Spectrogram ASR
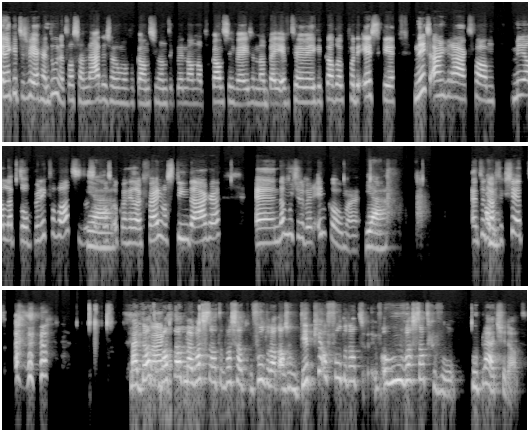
ben ik het dus weer gaan doen. Het was dan na de zomervakantie, want ik ben dan op vakantie geweest en dan ben je even twee weken. Ik had ook voor de eerste keer niks aangeraakt van mail, laptop, weet ik veel wat. Dus Ja. dat was ook wel heel erg fijn. Het was tien dagen. En dan moet je er weer in komen. Ja. En toen En- dacht ik, shit, Maar, dat, Maar- Was dat, maar was dat, was dat, voelde dat als een dipje of voelde dat, hoe was dat gevoel? Hoe plaats je dat?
